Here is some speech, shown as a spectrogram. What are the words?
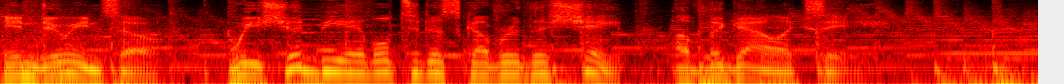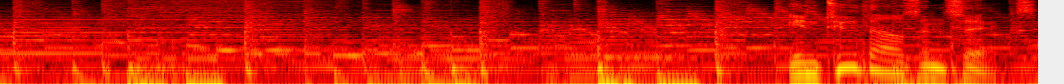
In doing so, we should be able to discover the shape of the galaxy. In 2006,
